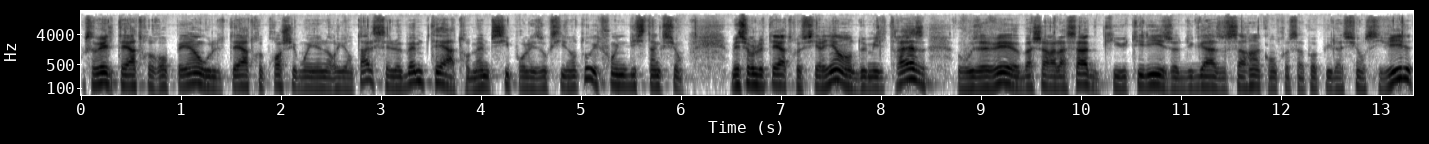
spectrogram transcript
vous savez, le théâtre européen ou le théâtre proche et moyen-oriental, c'est le même théâtre, même si pour les Occidentaux, ils font une distinction. Mais sur le théâtre syrien, en 2013, vous avez euh, Bachar al-Assad qui utilise du gaz sarin contre sa population civile.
